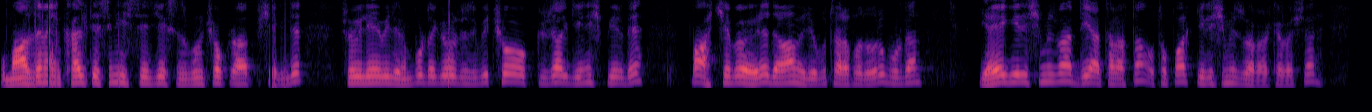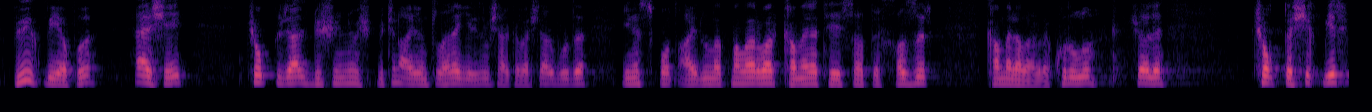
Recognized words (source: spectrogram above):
o malzemenin kalitesini hissedeceksiniz. Bunu çok rahat bir şekilde söyleyebilirim. Burada gördüğünüz gibi çok güzel geniş bir de bahçe böyle devam ediyor bu tarafa doğru. Buradan yaya girişimiz var. Diğer taraftan otopark girişimiz var arkadaşlar. Büyük bir yapı. Her şey çok güzel düşünülmüş. Bütün ayrıntılara girilmiş arkadaşlar. Burada yine spot aydınlatmalar var. Kamera tesisatı hazır. Kameralar da kurulu. Şöyle çok da şık bir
